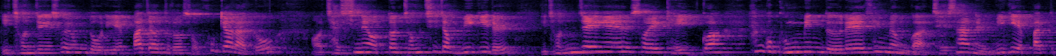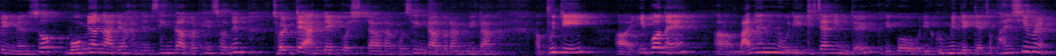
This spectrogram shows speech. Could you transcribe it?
이 전쟁의 소용돌이에 빠져들어서 혹여라도 어, 자신의 어떤 정치적 위기를 이 전쟁에서의 개입과 한국 국민들의 생명과 재산을 위기에 빠뜨리면서 모면하려 하는 생각을 해서는 절대 안 될 것이다라고 생각을 합니다. 어, 부디 어, 이번에 어, 많은 우리 기자님들 그리고 우리 국민들께서 관심을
